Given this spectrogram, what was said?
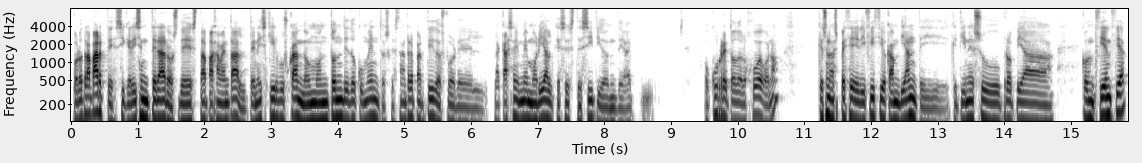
por otra parte, si queréis enteraros de esta paja mental, tenéis que ir buscando un montón de documentos que están repartidos por la casa inmemorial, que es este sitio donde ocurre todo el juego, ¿no? Que es una especie de edificio cambiante y que tiene su propia conciencia.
